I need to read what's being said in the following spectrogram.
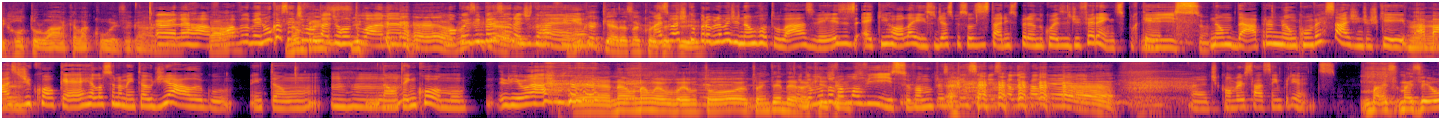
e rotular aquela coisa, Gabi. É, né, Rafa? Tá? O Rafa também nunca sente Não vontade de rotular, né? É, Uma coisa impressionante quero. do Rafinha. Nunca quero essa coisa Mas eu acho de... que o problema de não rotular, às vezes, é que rola isso de as pessoas estarem esperando coisas diferentes. Porque Isso. não dá pra não conversar, gente. Acho que a É. base de qualquer relacionamento é o diálogo. Então, Uhum. não tem como. Viu? Ah, É, não, não, eu, eu, tô, eu tô entendendo Todo aqui, mundo, gente. vamos ouvir isso. Vamos prestar atenção nisso que a Lu falou. É. É, de conversar sempre antes. Mas, mas eu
